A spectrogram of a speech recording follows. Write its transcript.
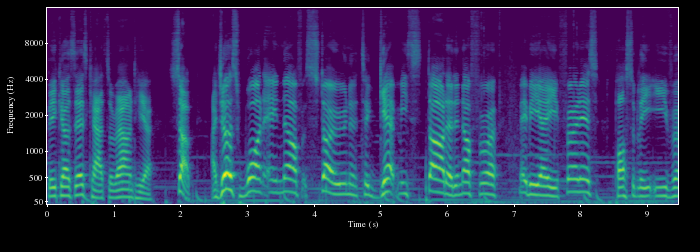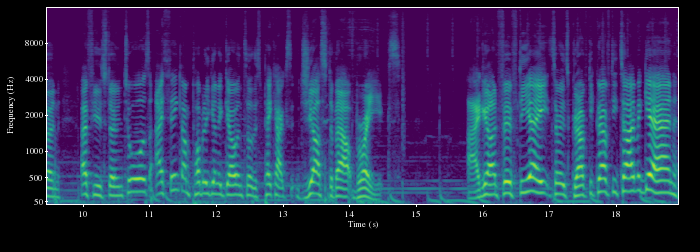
Because there's cats around here. So, I just want enough stone to get me started. Enough for maybe a furnace, possibly even a few stone tools. I think I'm probably going to go until this pickaxe just about breaks. I got 58, so it's crafty crafty time again.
